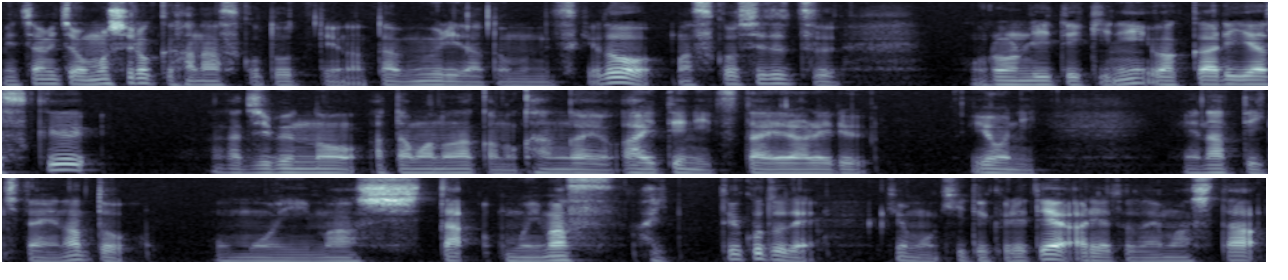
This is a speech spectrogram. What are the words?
めちゃめちゃ面白く話すことっていうのは多分無理だと思うんですけど、まあ、少しずつ論理的に分かりやすくなんか自分の頭の中の考えを相手に伝えられるようになっていきたいなと思いました思います。はい、ということで今日も聞いてくれてありがとうございました。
